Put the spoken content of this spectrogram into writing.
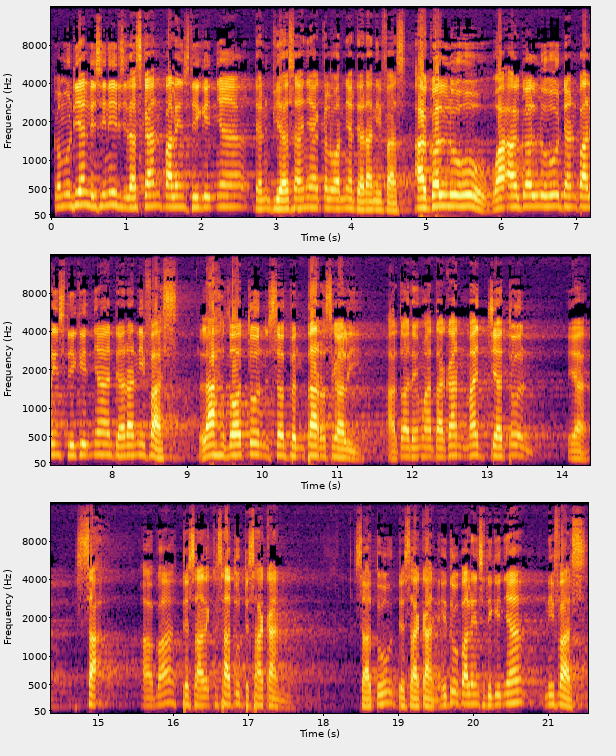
Kemudian di sini dijelaskan paling sedikitnya dan biasanya keluarnya darah nifas. Agalluhu wa agalluhu dan paling sedikitnya darah nifas. Lahdhatun sebentar sekali atau ada yang mengatakan majatun ya sa, apa desa, satu desakan satu desakan itu paling sedikitnya nifas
